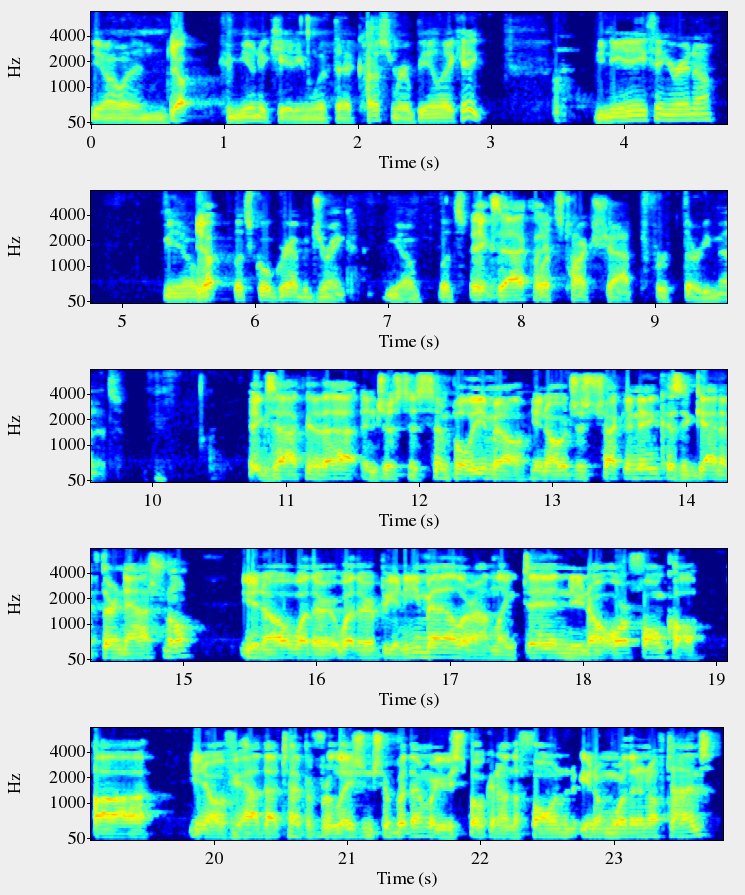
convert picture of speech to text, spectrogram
you know and yep. communicating with that customer being like hey you need anything right now you know, yep. let's go grab a drink. You know, let's exactly let's talk shop for thirty minutes. Exactly that, and just a simple email. You know, just checking in because again, if they're national, you know, whether whether it be an email or on LinkedIn, you know, or a phone call. Uh, you know, if you have that type of relationship with them where you've spoken on the phone, you know, more than enough times,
